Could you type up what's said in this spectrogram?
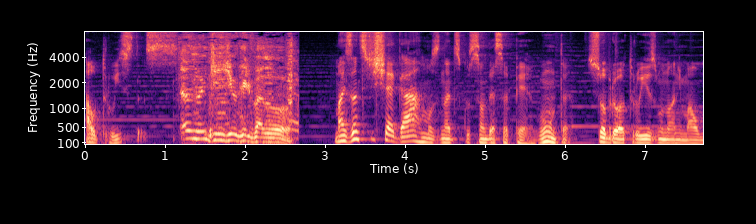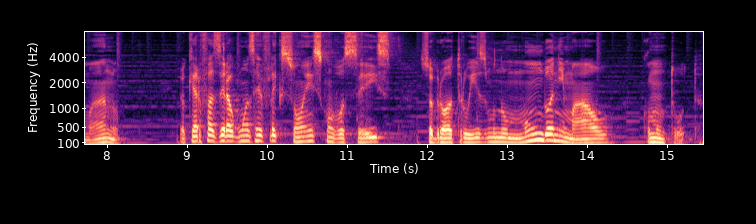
altruístas? Eu não entendi o que ele falou. Mas antes de chegarmos na discussão dessa pergunta sobre o altruísmo no animal humano, eu quero fazer algumas reflexões com vocês sobre o altruísmo no mundo animal como um todo.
